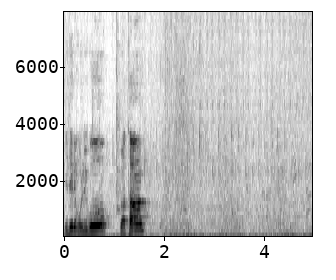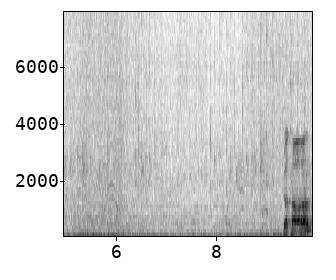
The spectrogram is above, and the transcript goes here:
디테링 올리고, 그라탄. 교탄.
